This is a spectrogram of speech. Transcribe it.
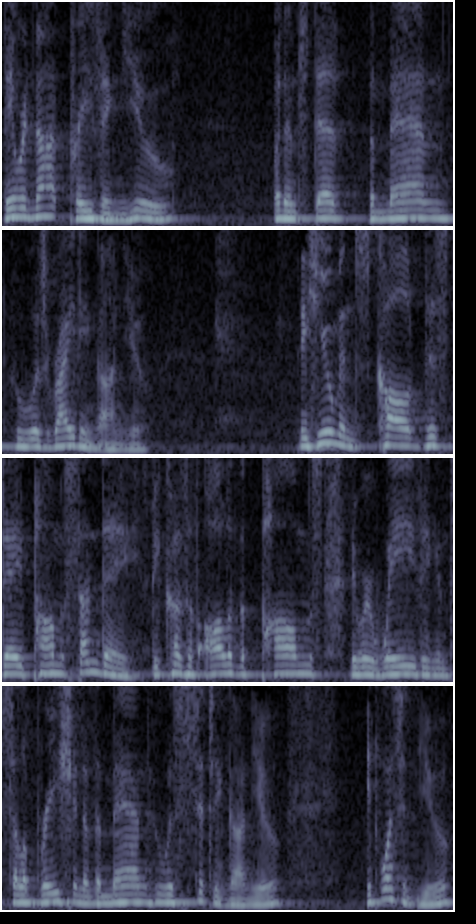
they were not praising you, but instead the man who was riding on you. The humans called this day Palm Sunday because of all of the palms they were waving in celebration of the man who was sitting on you. It wasn't you,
